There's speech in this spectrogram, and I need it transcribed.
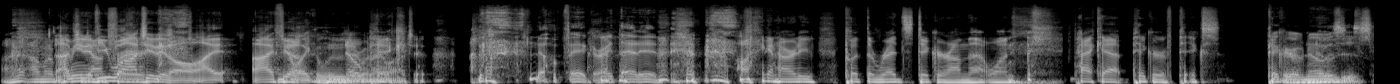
All right, I'm gonna. I mean, you if you for- watch it at all, I I feel No- like a loser no when I pick. watch it. no pick. Write that in. I can already put the red sticker on that one. Pack hat, picker of picks, Picker of noses.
